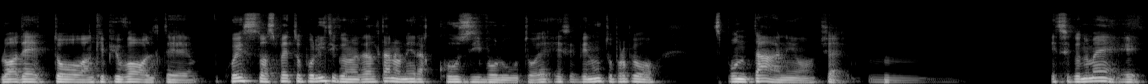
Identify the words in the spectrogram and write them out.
lo ha detto anche più volte, questo aspetto politico in realtà non era così voluto, è, è venuto proprio spontaneo, cioè, mh, mm, e secondo me è,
